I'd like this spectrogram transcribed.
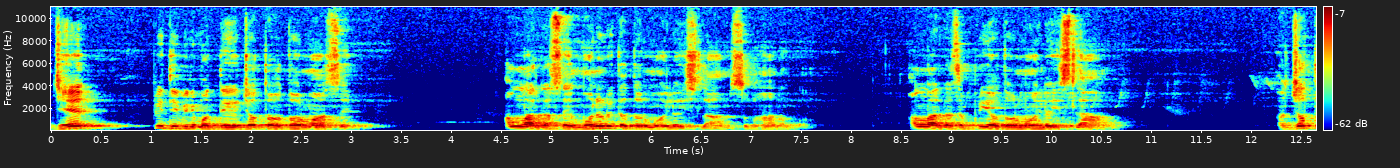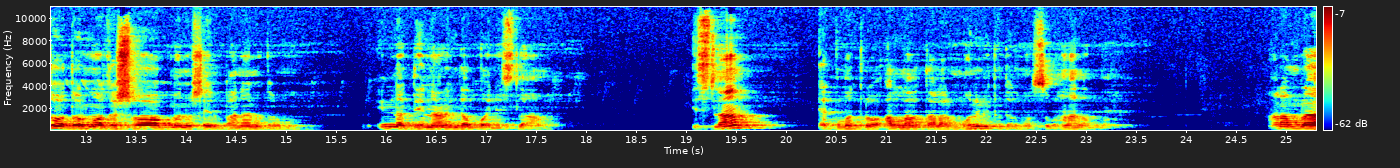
যে পৃথিবীর মধ্যে যত ধর্ম আছে, আল্লাহর কাছে মনোনীত ধর্ম হইল ইসলাম সুবহান আল্লাহর কাছে প্রিয় ধর্ম হইল ইসলাম। যত ধর্ম আছে, সব মানুষের বানানো ধর্ম। ইন্নাদ্দিন আনন্দাল ইসলাম। ইসলাম একমাত্র আল্লাহ তালার মনোনীত ধর্ম আল্লাহ আর আমরা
